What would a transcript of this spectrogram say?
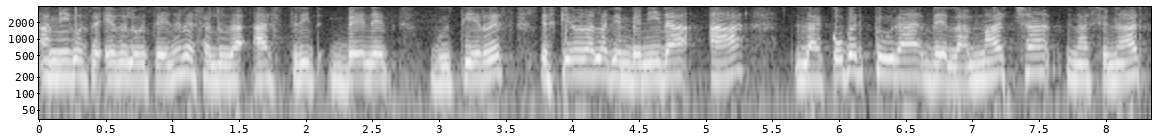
Amigos de EWTN, les saluda Astrid Bennett Gutiérrez. Les quiero dar la bienvenida a la cobertura de la Marcha Nacional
